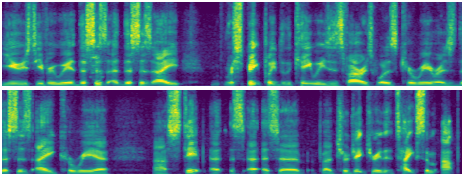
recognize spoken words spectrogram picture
used everywhere. This is this is a respectfully to the Kiwis as far as what his career is. This is a career uh, step. It's, it's a, a, trajectory that takes them up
